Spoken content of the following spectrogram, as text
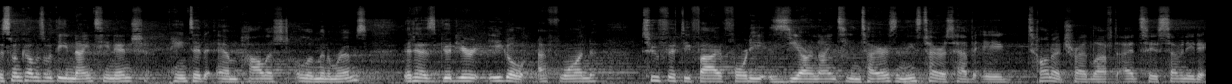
This one comes with the 19 inch painted and polished aluminum rims. It has Goodyear Eagle F1 255 40 ZR19 tires and these tires have a ton of tread left. I'd say 70 to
